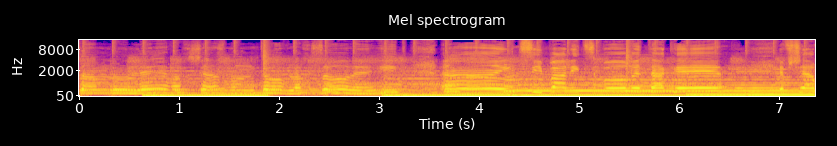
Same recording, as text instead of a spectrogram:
שמנו לב. עכשיו זמן טוב לחזור להיט אין סיבה לצבור את הכאב. אפשר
